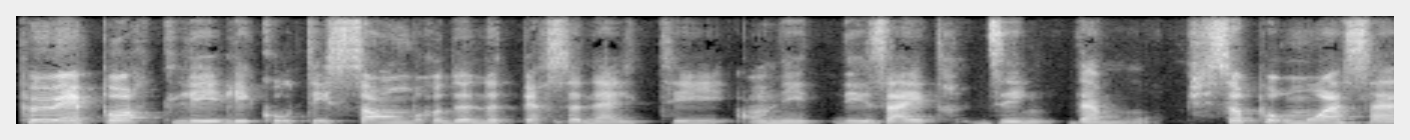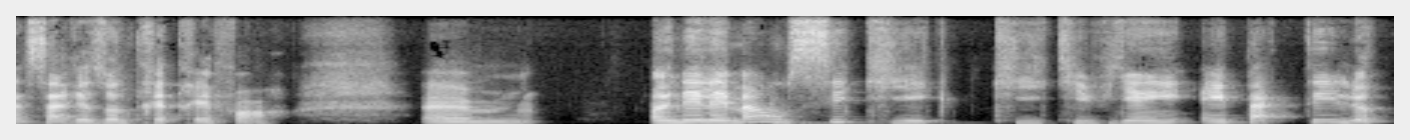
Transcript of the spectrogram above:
peu importe les, les, côtés sombres de notre personnalité, on est des êtres dignes d'amour. Puis ça, pour moi, ça, ça résonne très, très fort. Euh, un élément aussi qui, qui, vient impacter le,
